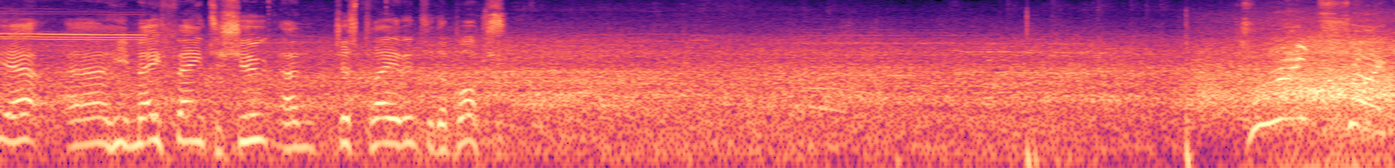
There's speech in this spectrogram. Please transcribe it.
Yeah, uh, he may feign to shoot and just play it into the box. Great strike,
